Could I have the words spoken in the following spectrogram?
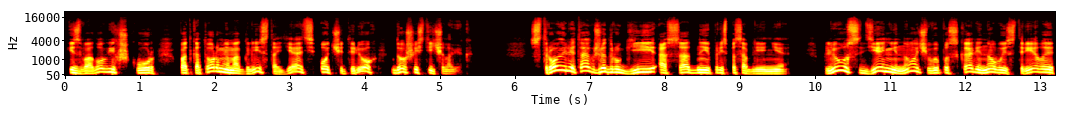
из воловьих шкур, под которыми могли стоять от четырех до шести человек. Строили также другие осадные приспособления. Плюс день и ночь выпускали новые стрелы,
